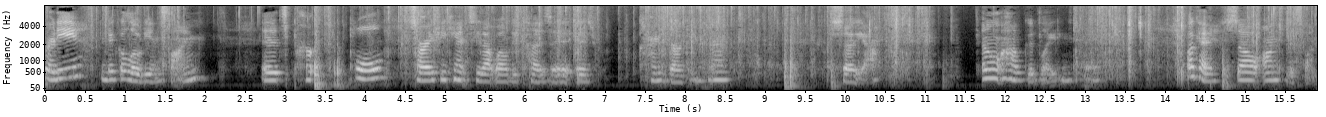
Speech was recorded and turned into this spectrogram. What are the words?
pretty Nickelodeon slime. It's purple. Sorry if you can't see that well because it is kind of dark in here. So yeah. I don't have good lighting today. Okay, so on to this one.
